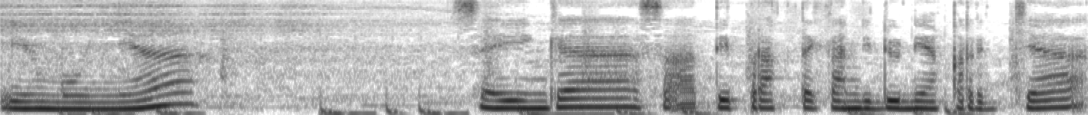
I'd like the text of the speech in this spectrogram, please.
ilmunya sehingga saat dipraktekkan di dunia kerja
